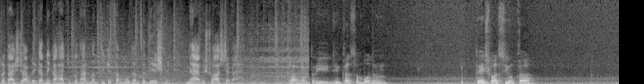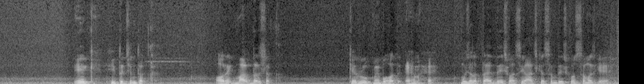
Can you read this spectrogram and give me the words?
प्रकाश जावड़ेकर ने कहा कि प्रधानमंत्री के संबोधन से देश में नया विश्वास जगा है। प्रधानमंत्री जी का संबोधन देशवासियों का एक हित चिंतक और एक मार्गदर्शक के रूप में बहुत अहम है। मुझे लगता है देशवासी आज के संदेश को समझ गए हैं।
